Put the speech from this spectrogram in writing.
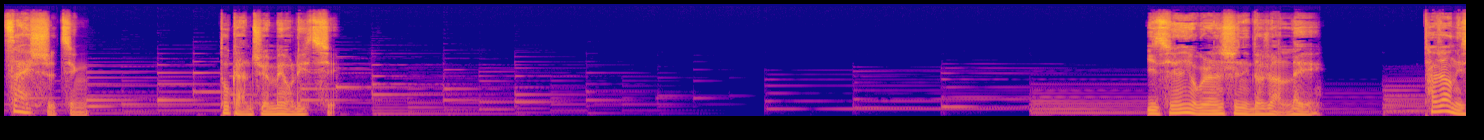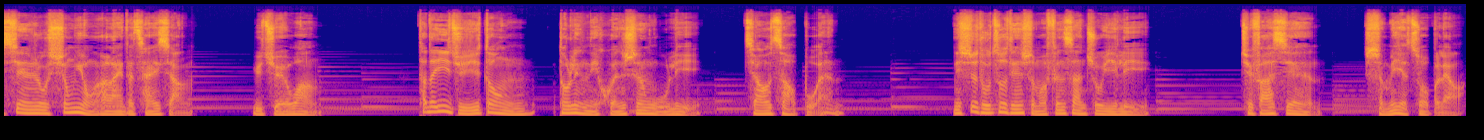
再使劲，都感觉没有力气。以前有个人是你的软肋，他让你陷入汹涌而来的猜想与绝望。他的一举一动都令你浑身无力、焦躁不安。你试图做点什么分散注意力，却发现什么也做不了。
